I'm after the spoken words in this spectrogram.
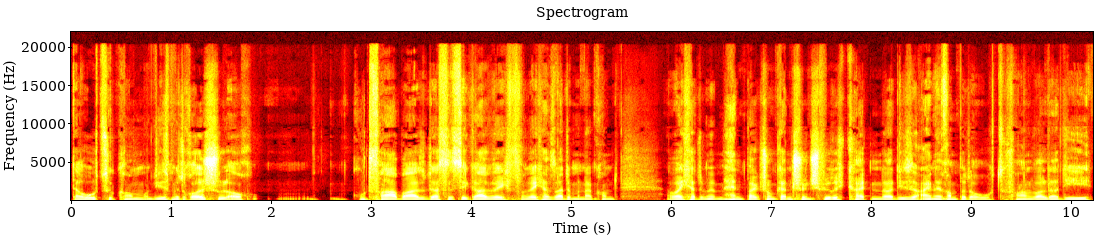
da hochzukommen und die ist mit Rollstuhl auch gut fahrbar. Also das ist egal, welch, von welcher Seite man da kommt. Aber ich hatte mit dem Handbike schon ganz schön Schwierigkeiten, da diese eine Rampe da hochzufahren, weil da die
